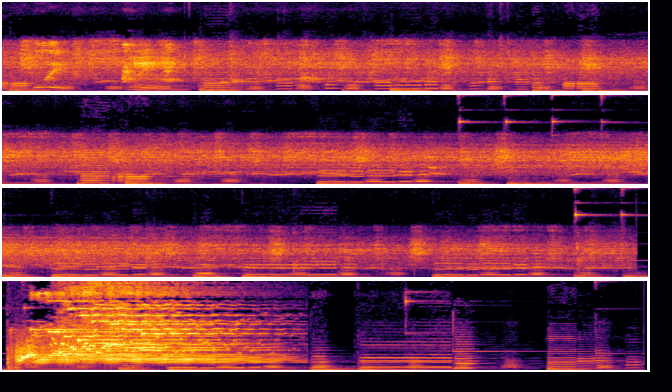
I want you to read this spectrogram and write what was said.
Oi. Hum.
